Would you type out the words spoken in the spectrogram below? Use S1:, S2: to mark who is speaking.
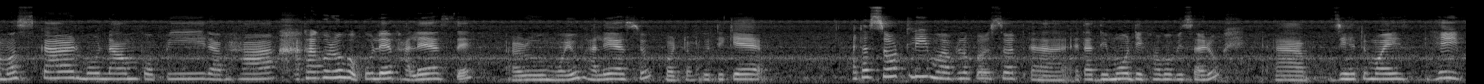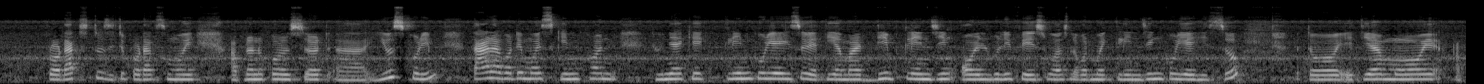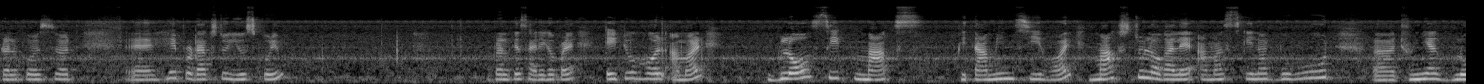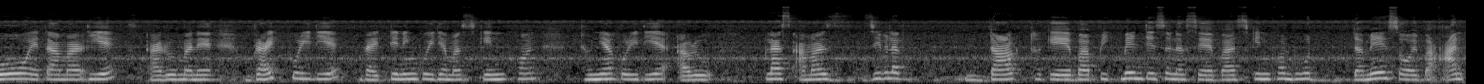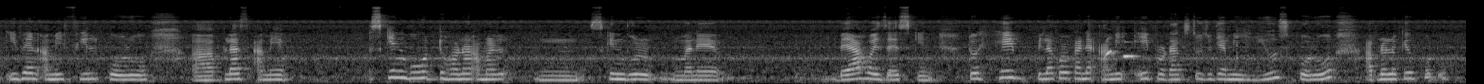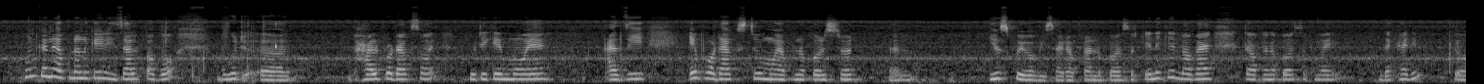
S1: নমস্কাৰ মোৰ নাম পপী ৰাভা। আশা কৰোঁ সকলোৱে ভালে আছে আৰু ময়ো ভালে আছোঁ। বৰ্তমান গতিকে এটা শ্বৰ্টলি মই আপোনালোকৰ ওচৰত এটা ডেমো দেখুৱাব বিচাৰোঁ। যিহেতু মই সেই প্ৰডাক্টছটো যিটো প্ৰডাক্টছ মই আপোনালোকৰ ওচৰত ইউজ কৰিম তাৰ আগতে মই স্কিনখন ধুনীয়াকৈ ক্লিন কৰি আহিছোঁ। এতিয়া আমাৰ ডিপ ক্লিনজিং অইল বুলি ফেচ ৱাছ লগত মই ক্লিনজিং কৰি আহিছোঁ। তো এতিয়া মই আপোনালোকৰ ওচৰত সেই প্ৰডাক্টছটো ইউজ কৰিম। আপোনালোকে চাই থাকিব পাৰে। এইটো হ'ল আমাৰ glow' sheet mask vitamin C হয়। মাস্কটো লগালে আমাৰ স্কিনত বহুত ধুনীয়া গ্ল' এটা আমাৰ দিয়ে আৰু মানে ব্ৰাইট কৰি দিয়ে ব্ৰাইটেনিং কৰি দিয়ে আমাৰ স্কিনখন ধুনীয়া কৰি দিয়ে আৰু প্লাছ আমাৰ যিবিলাক ডাৰ্ক থাকে বা পিগমেণ্টেশ্যন আছে বা স্কিনখন বহুত ডেমেজ হয় বা আন ইভেন আমি ফিল কৰোঁ প্লাছ আমি স্কিন বহুত ধৰণৰ আমাৰ স্কিনবোৰ মানে বেয়া হৈ যায় স্কিন তো সেইবিলাকৰ কাৰণে আমি এই প্ৰডাক্টছটো যদি আমি ইউজ কৰোঁ আপোনালোকে সোন- সোনকালে আপোনালোকে ৰিজাল্ট পাব। বহুত ভাল প্ৰডাক্টছ হয়। গতিকে মই আজি এই প্ৰডাক্টছটো মই আপোনালোকৰ ওচৰত ইউজ কৰিব বিচাৰোঁ আপোনালোকৰ ওচৰত কেনেকৈ লগাই তো আপোনালোকৰ ওচৰত মই দেখাই দিম। তো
